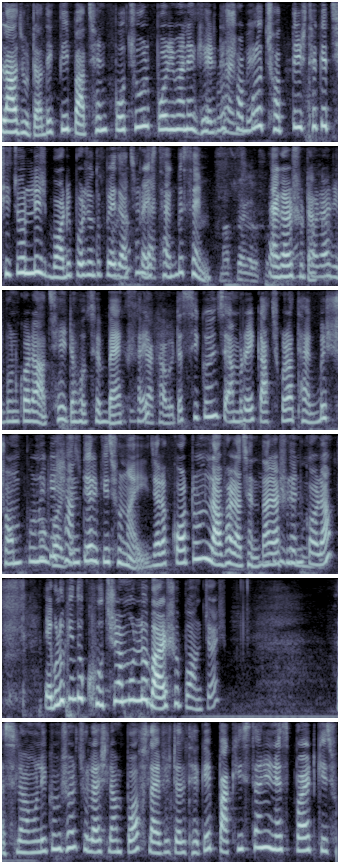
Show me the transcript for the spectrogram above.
প্লাজোটা দেখতেই পাচ্ছেন প্রচুর পরিমাণে ঘের সবগুলো ছত্রিশ থেকে ছিচল্লিশ বডি পর্যন্ত পেয়ে যাচ্ছেন প্রাইস থাকবে সেম এগারোশো এগারোশো টাকা। রিবন করা আছে এটা হচ্ছে ব্যাক সাইড দেখাবো এটা সিকোয়েন্স আমরা এই কাজ করা থাকবে সম্পূর্ণ শান্তি আর কিছু নাই। যারা কটন লাভার আছেন তারা আসলে করা। এগুলো কিন্তু খুচরা মূল্য বারোশো পঞ্চাশ। আসসালামু আলাইকুম স্যার চলে আসলাম পপস লাইফস্টাইল থেকে। পাকিস্তানি ইন্সপায়ার্ড কিছু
